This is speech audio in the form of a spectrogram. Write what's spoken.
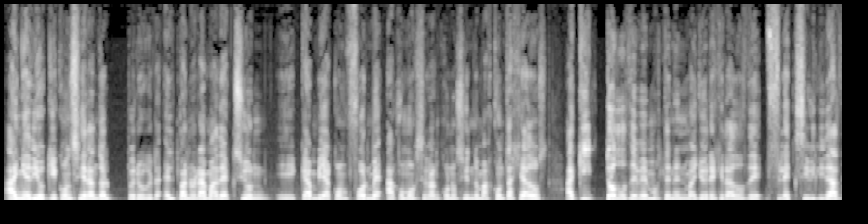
añadió que considerando el, panorama de acción eh, cambia conforme a cómo se van conociendo más contagiados, aquí todos debemos tener mayores grados de flexibilidad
